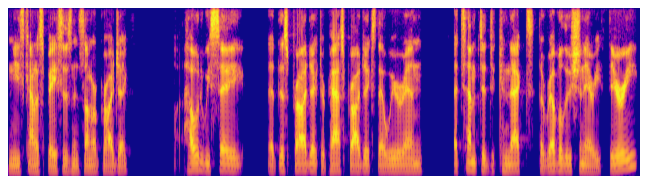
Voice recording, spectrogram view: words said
in these kind of spaces and summer project uh, how would we say that this project or past projects that we were in attempted to connect the revolutionary theory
